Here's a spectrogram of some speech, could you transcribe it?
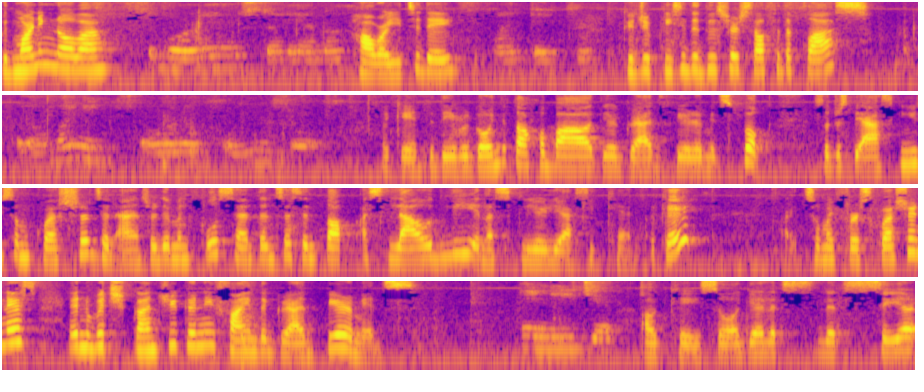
Good morning, Noah. Good morning, Mr. Hannah. How are you today? Fine, thank you. Could you please introduce yourself to the class? Hello, my name is Noah. I'm four years old. Okay, and today we're going to talk about your Grand Pyramids book. So just be asking you some questions and answer them in full sentences and talk as loudly and as clearly as you can. Okay? Alright, so my first question is, in which country can you find the Grand Pyramids? In Egypt, Okay, so again, let's let's say our,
